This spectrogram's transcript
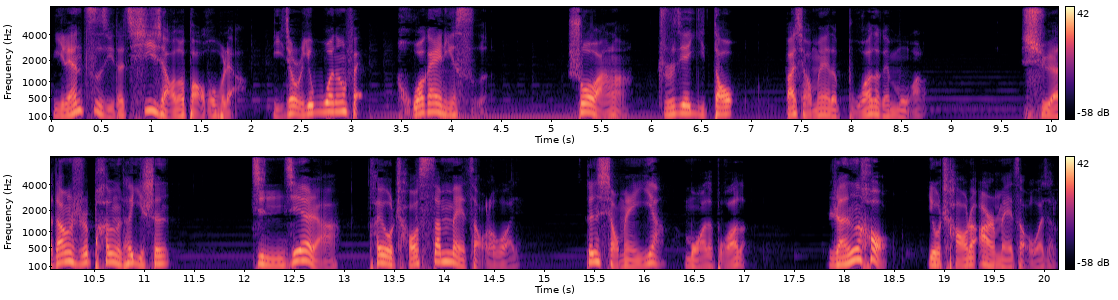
你连自己的妻小都保护不了，你就是一窝囊废，活该你死。”说完了，直接一刀把小妹的脖子给抹了，血当时喷了他一身。紧接着啊，他又朝三妹走了过去，跟小妹一样抹的脖子，然后又朝着二妹走过去了。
